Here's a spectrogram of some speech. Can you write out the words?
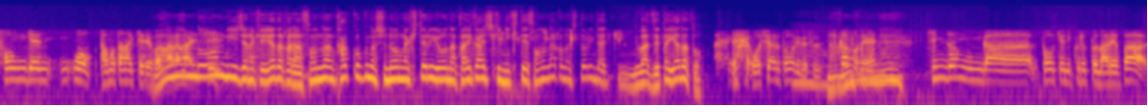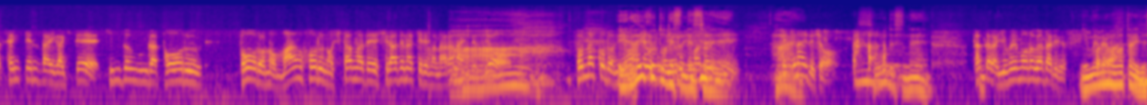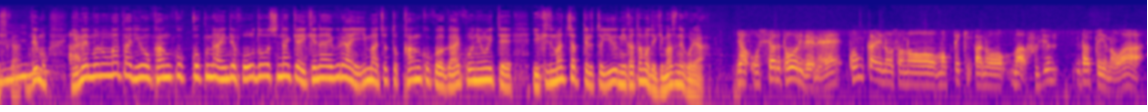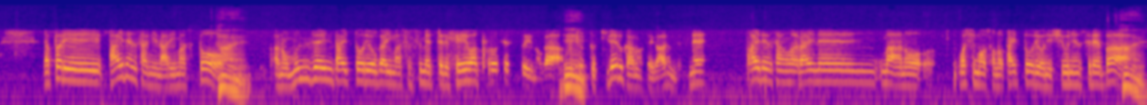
尊厳を保たなければならないし、ンドオンリーじゃなきゃ嫌だから、そんな各国の首脳が来てるような開会式に来て、その中の一人だは絶対嫌だと。おっしゃる通りです。しかもね、ね。金正恩が東京に来るとなれば、先遣隊が来て、金正恩が通る道路のマンホールの下まで調べなければならないんですよ。あそんなこと日本偉いこ政府も許とですねしませんし、ではいきないでしょう。そうですね。だから夢物語です。夢物語ですか。でも、夢物語を韓国国内で報道しなきゃいけないぐらい、今ちょっと韓国は外交において行き詰まっちゃってるという見方もできますね、こりゃ。いや、おっしゃる通りでね、今回のその目的、あのまあ、不純だというのは、やっぱりバイデンさんになりますと、はい。あのムン・ジェイン大統領が今進めている平和プロセスというのが、ええちょっと切れる可能性があるんですね。バイデンさんは来年、まあ、あのもしもその大統領に就任すれば、はい。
